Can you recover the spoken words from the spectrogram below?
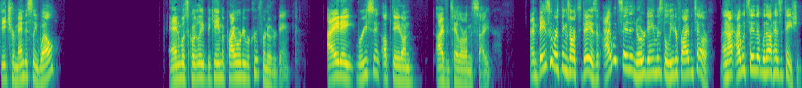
did tremendously well, and was quickly became a priority recruit for Notre Dame. I had a recent update on Ivan Taylor on the site. And basically, where things are today is that I would say that Notre Dame is the leader for Ivan Taylor. And I, I would say that without hesitation.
